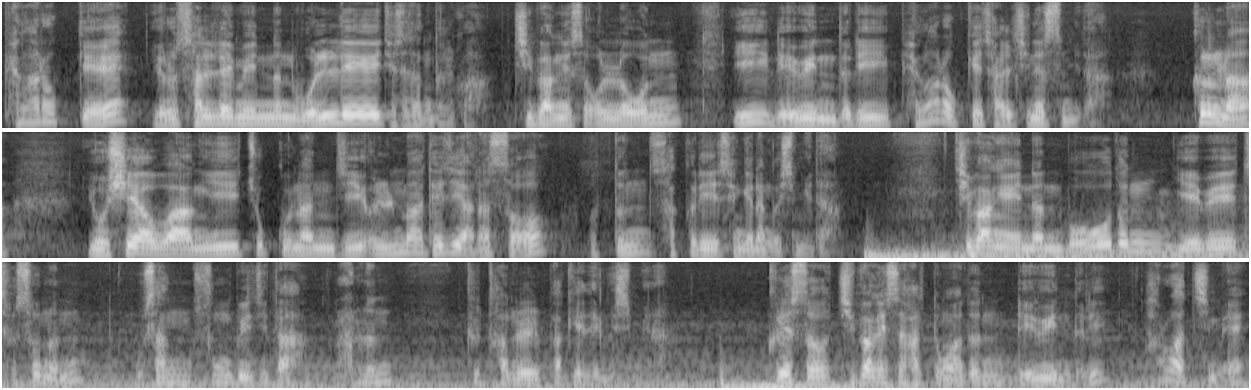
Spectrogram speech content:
평화롭게 예루살렘에 있는 원래의 제사장들과 지방에서 올라온 이 레위인들이 평화롭게 잘 지냈습니다. 그러나 요시아 왕이 죽고 난 지 얼마 되지 않아서 어떤 사건이 생겨난 것입니다. 지방에 있는 모든 예배 처소는 우상 숭배지다라는 규탄을 받게 된 것입니다. 그래서 지방에서 활동하던 레위인들이 하루아침에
